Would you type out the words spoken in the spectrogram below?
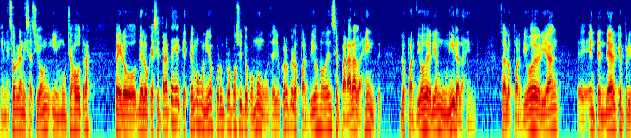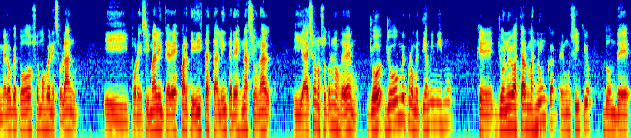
en esa organización y en muchas otras, pero de lo que se trata es de que estemos unidos por un propósito común. O sea, yo creo que los partidos no deben separar a la gente, los partidos deberían unir a la gente. O sea, los partidos deberían eh, entender que primero que todo somos venezolanos y por encima del interés partidista está el interés nacional y a eso nosotros nos debemos. Yo, yo me prometí a mí mismo que yo no iba a estar más nunca en un sitio donde eh,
